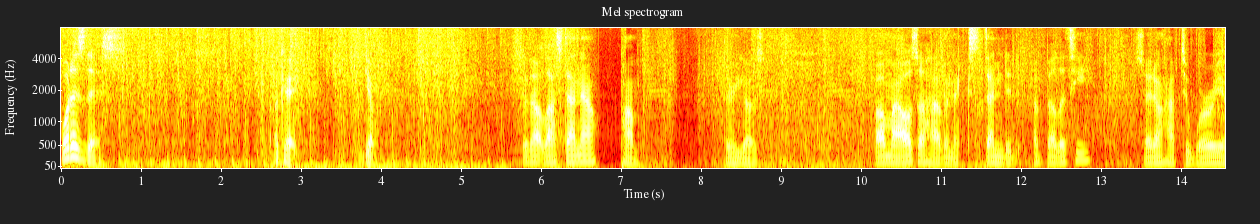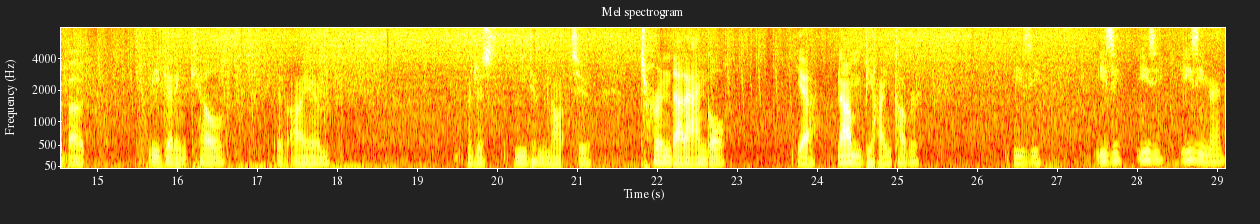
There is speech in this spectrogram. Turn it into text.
What is this? Okay. Yep. Without last stand now. Pum. There he goes. Um, I also have an extended ability. So I don't have to worry about me getting killed if I am. I just need him not to turn that angle. Yeah, now I'm behind cover. Easy. Easy, easy, easy, man.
